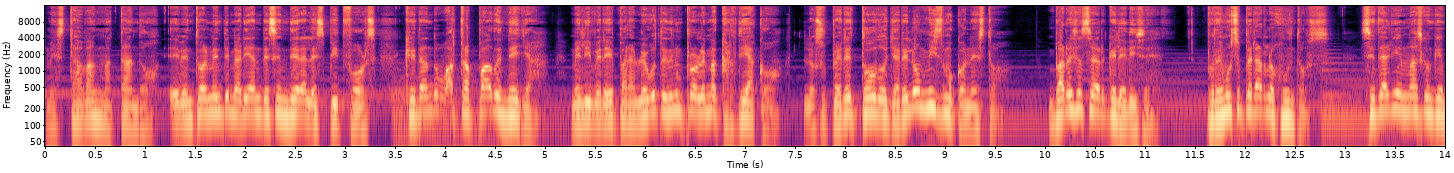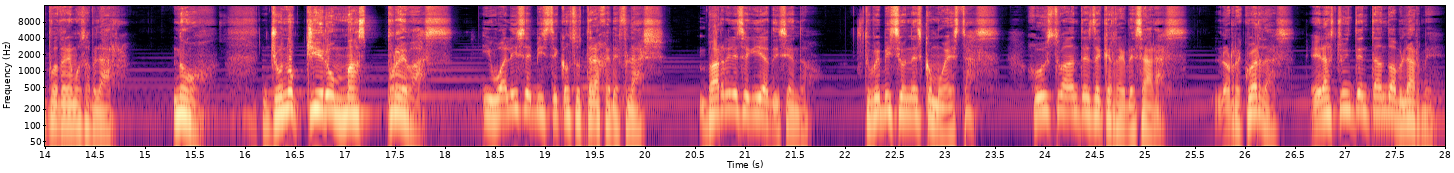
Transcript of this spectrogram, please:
Me estaban matando. Eventualmente me harían descender a la Speed Force, quedando atrapado en ella. Me liberé para luego tener un problema cardíaco. Lo superé todo y haré lo mismo con esto. Barry se acerca y le dice, podemos superarlo juntos. Sé de alguien más con quien podremos hablar. No, yo no quiero más pruebas. Y se viste con su traje de Flash. Barry le seguía diciendo, tuve visiones como estas justo antes de que regresaras. ¿Lo recuerdas? Eras tú intentando hablarme,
